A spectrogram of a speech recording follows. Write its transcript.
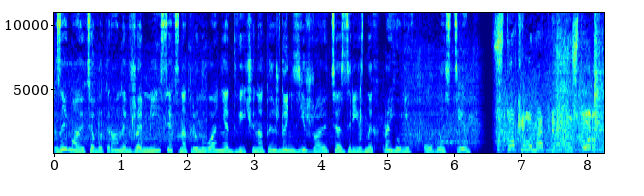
Займаються ветерани вже місяць на тренування двічі на тиждень з'їжджаються з різних районів області. 100 кілометрів в одну сторону.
